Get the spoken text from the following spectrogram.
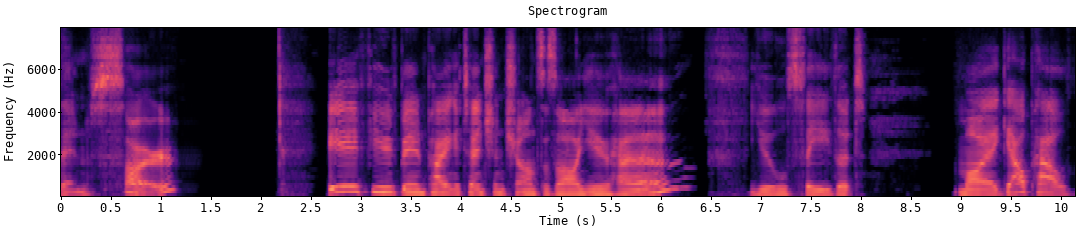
Then, so if you've been paying attention, chances are you have. you'll see that my gal pal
